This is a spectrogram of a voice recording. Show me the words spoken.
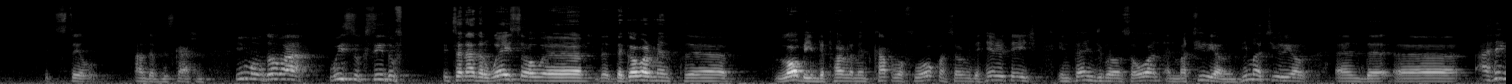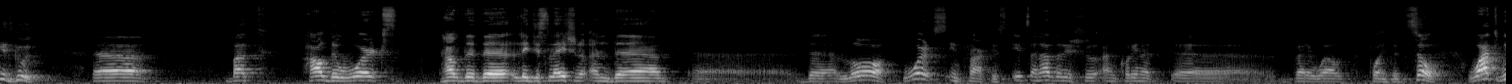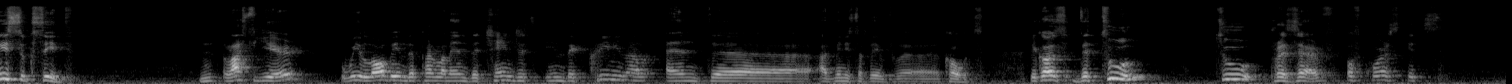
it's still under discussion. In Moldova, we succeed it's another way. So uh, the, the, government uh, lobby in the parliament couple of law concerning the heritage, intangible, and so on, and material and immaterial. And uh, I think it's good. Uh, but how the works, how the, the legislation and the uh, the law works in practice, it's another issue, and Corina uh, very well pointed. So, what we succeed last year we lobby in the parliament the changes in the criminal and uh, administrative uh, codes. Because the tool to preserve of course it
